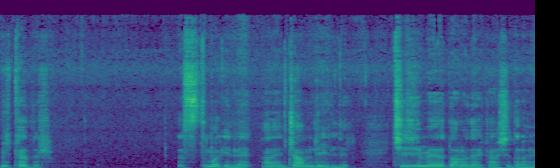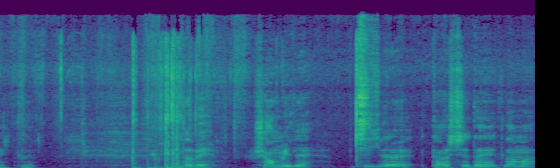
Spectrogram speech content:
Mika'dır ısıtmak ile hani cam değildir. Çizilmelere darbelere karşı dayanıklı. Tabi Xiaomi'de çizgilere karşı dayanıklı ama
